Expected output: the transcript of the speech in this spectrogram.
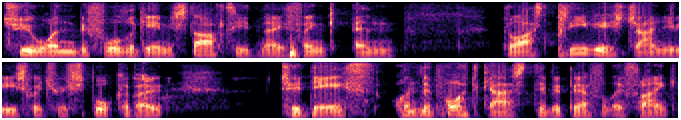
2 1 before the game started. And I think in the last previous Januaries, which we spoke about to death on the podcast, to be perfectly frank,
